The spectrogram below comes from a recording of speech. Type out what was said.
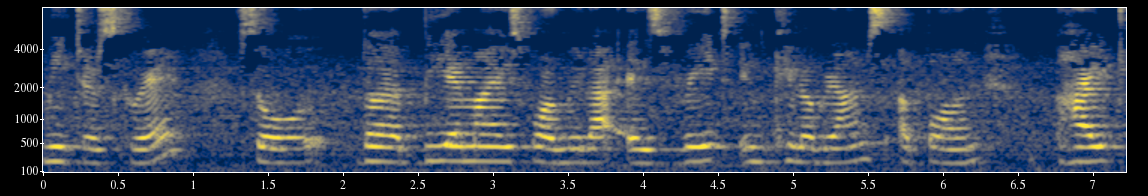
meter square so the BMI's formula is weight in kilograms upon height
